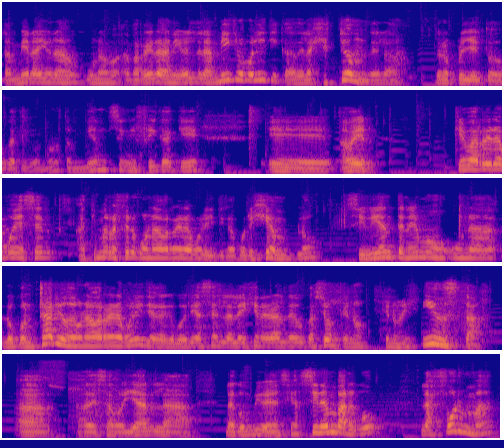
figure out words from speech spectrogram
también hay una, una, barrera a nivel de la micropolítica, de la gestión de, la, de los proyectos educativos. ¿no? También significa que, eh, a ver, ¿qué barrera puede ser? Aquí me refiero con una barrera política. Por ejemplo, si bien tenemos una, lo contrario de una barrera política, que podría ser la Ley General de Educación, que nos, que nos insta a, desarrollar la, convivencia. Sin embargo, la forma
